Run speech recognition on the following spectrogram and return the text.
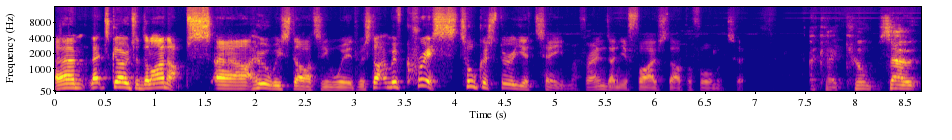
Um, let's go to the lineups. Uh, who are we starting with? We're starting with Chris. Talk us through your team, my friend, and your five star performance. Okay, cool. So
